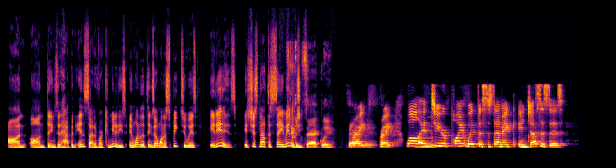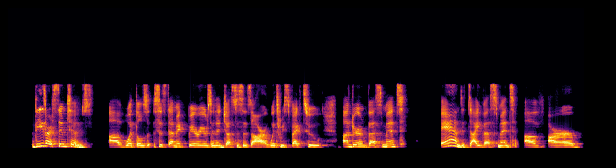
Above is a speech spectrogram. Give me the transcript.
on on things that happen inside of our communities. And one of the things I want to speak to is it is. It's just not the same energy. Exactly. Right, right. Well, and mm-hmm. to your point with the systemic injustices, these are symptoms of what those systemic barriers and injustices are with respect to underinvestment and divestment of our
